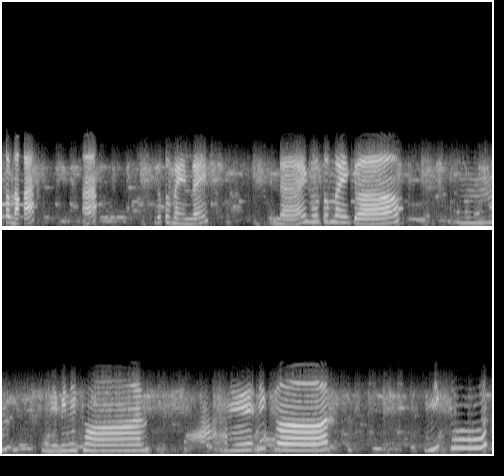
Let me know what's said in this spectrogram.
Gutom na ka? Ha? Gutom na Inday? Inday, gutom na ikaw? Hmm? Baby Nicole? Eh, Nicole? Nicole?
